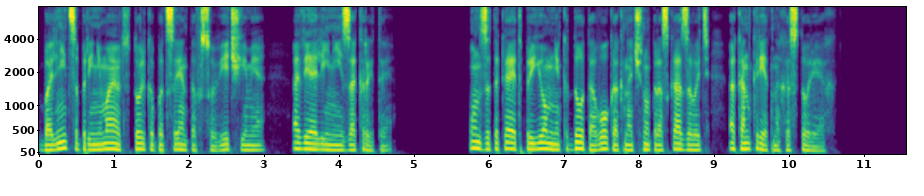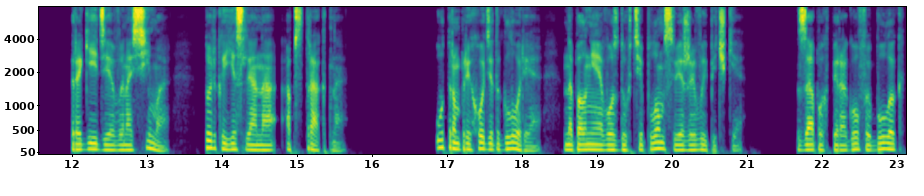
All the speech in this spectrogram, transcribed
больницы принимают только пациентов с увечьями, авиалинии закрыты. Он затыкает приемник до того, как начнут рассказывать о конкретных историях. Трагедия выносима, только если она абстрактна. Утром приходит Глория, наполняя воздух теплом свежей выпечки. Запах пирогов и булок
